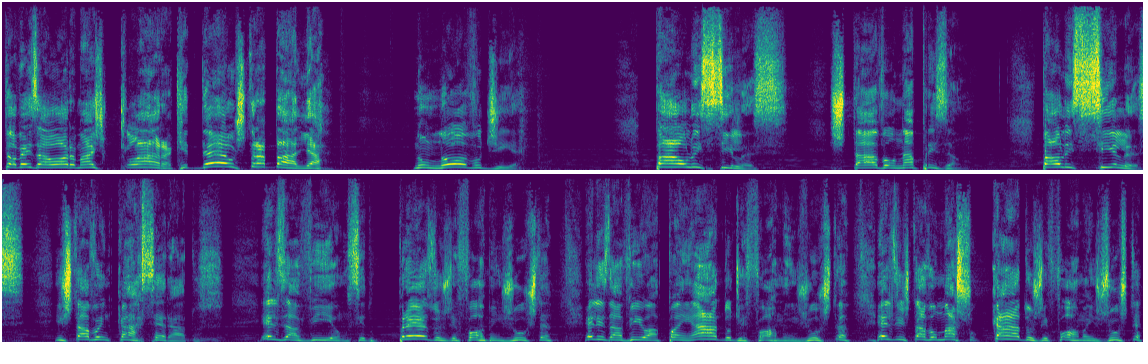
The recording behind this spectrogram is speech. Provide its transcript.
Talvez a hora mais clara que Deus trabalha num novo dia. Paulo e Silas estavam na prisão. Paulo e Silas estavam encarcerados. Eles haviam sido presos de forma injusta, eles haviam apanhado de forma injusta, eles estavam machucados de forma injusta,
